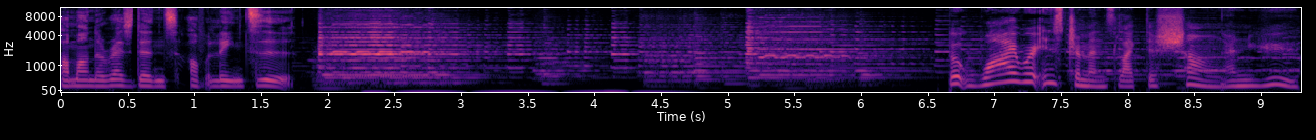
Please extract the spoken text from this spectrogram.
among the residents of Linzi. But why were instruments like the sheng and yu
